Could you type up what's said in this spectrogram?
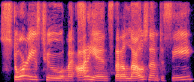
stories to my audience that allows them to see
